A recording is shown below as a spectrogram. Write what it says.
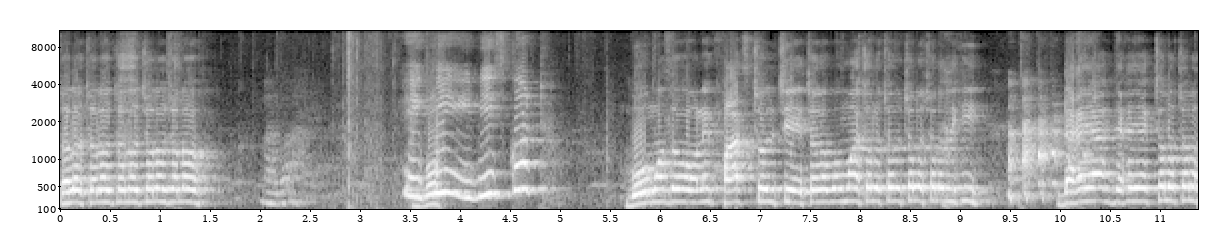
চলো চলো চলো চলো চলো বাবা বিস্কুট? বৌমা তো অনেক ফাস্ট চলছে। চলো বৌমা চলো চলো চলো চলো দেখি। দেখা যাক দেখা যাক চলো চলো।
